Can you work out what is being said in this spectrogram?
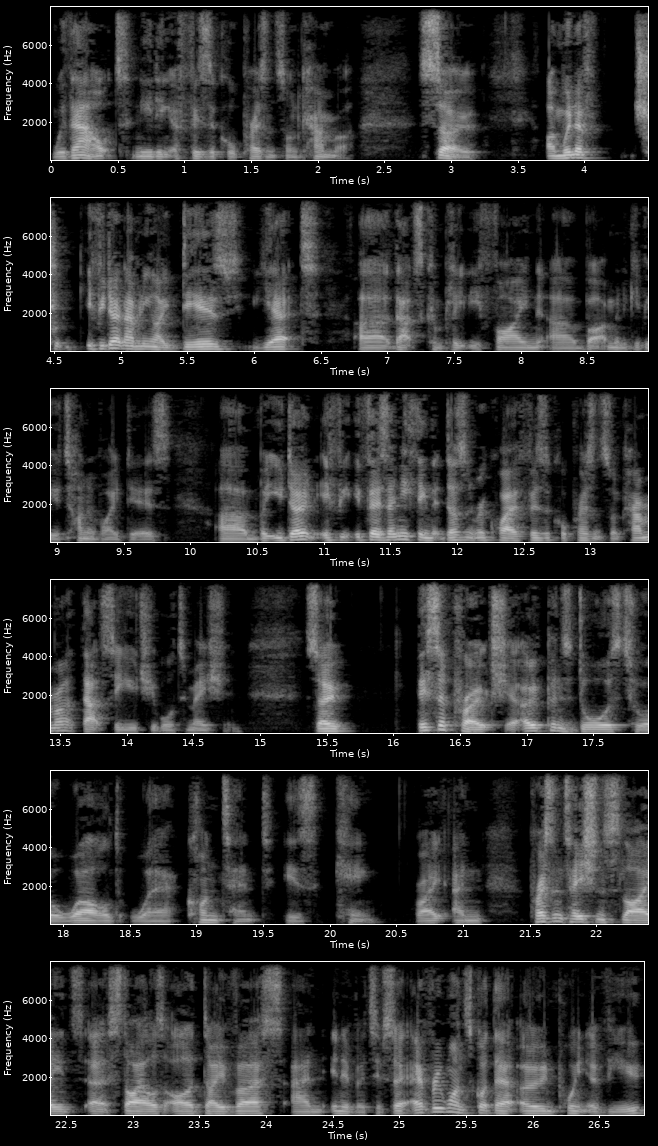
without needing a physical presence on camera. So I'm going to, if you don't have any ideas yet, uh, that's completely fine. Uh, but I'm going to give you a ton of ideas. Um, but you don't, if, if there's anything that doesn't require physical presence on camera, that's a YouTube automation. So this approach, it opens doors to a world where content is king, right? And presentation slides uh, styles are diverse and innovative. So everyone's got their own point of view.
